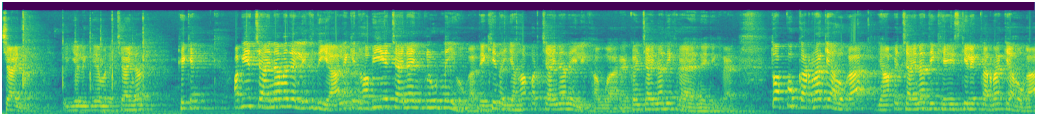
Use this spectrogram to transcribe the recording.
चाइना तो ये लिख दिया मैंने चाइना ठीक है? अब ये चाइना मैंने लिख दिया, लेकिन अभी ये चाइना इंक्लूड नहीं होगा। देखिए ना, यहाँ पर चाइना नहीं लिखा हुआ है। कहीं चाइना दिख रहा है, नहीं दिख रहा है। तो आपको करना क्या होगा? यहाँ पे चाइना दिखे, इसके लिए करना क्या होगा?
